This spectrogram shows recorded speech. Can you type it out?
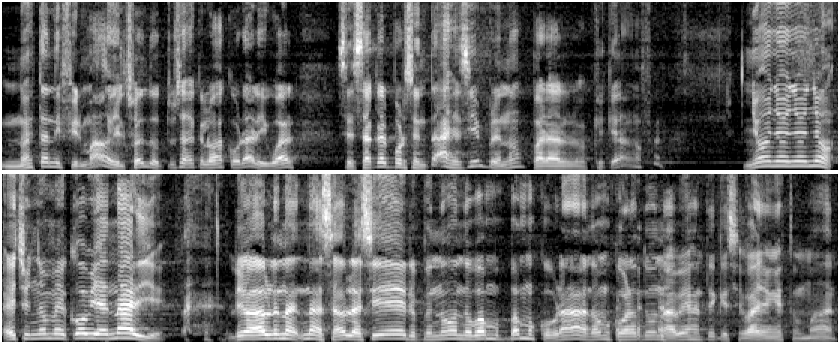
no está ni firmado y el sueldo tú sabes que lo vas a cobrar? Igual se saca el porcentaje siempre, ¿no? Para los que quedan afuera. No, no, no, no, eso no me cobra a nadie. Le habla na- nada, se habla serio, pero no, no, vamos, vamos cobrando, vamos cobrando una vez antes que se vayan estos man.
